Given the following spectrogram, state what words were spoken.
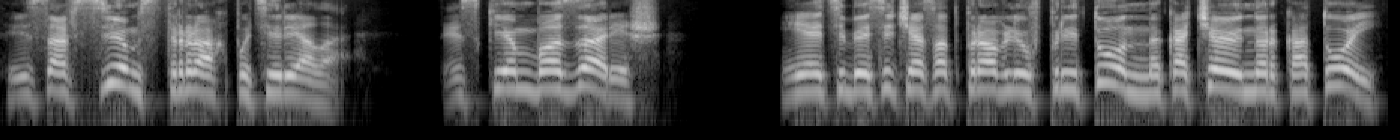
«Ты совсем страх потеряла! Ты с кем базаришь? Я тебя сейчас отправлю в притон, накачаю наркотой,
